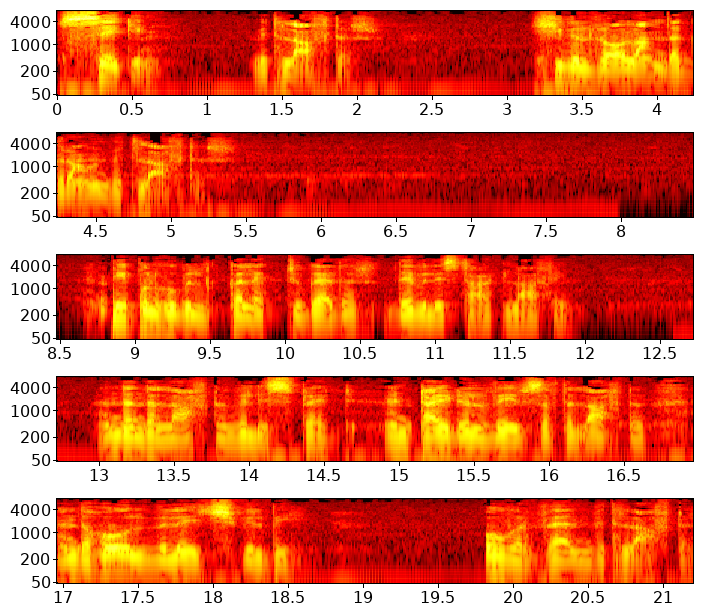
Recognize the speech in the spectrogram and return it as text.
Shaking with laughter. He will roll on the ground with laughter. People who will collect together, they will start laughing and then the laughter will spread and tidal waves of the laughter and the whole village will be overwhelmed with laughter.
